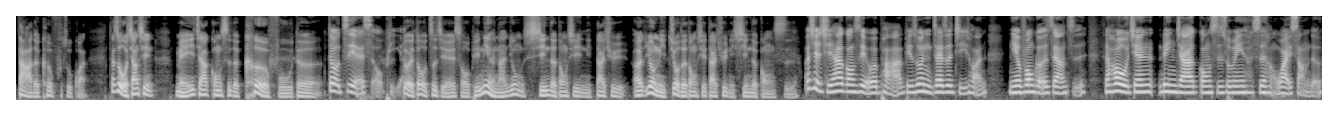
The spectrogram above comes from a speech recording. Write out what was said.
大的客服主管。但是我相信每一家公司的客服的都有自己的 SOP 啊，对，都有自己的 SOP。你很难用新的东西你带去，呃，用你旧的东西带去你新的公司。而且其他公司也会怕啊，比如说你在这集团，你的风格是这样子，然后我今天另一家公司说不定是很外商的，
